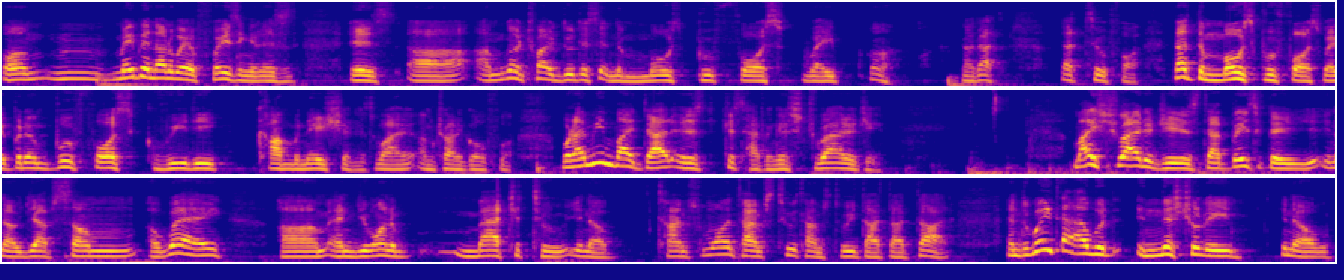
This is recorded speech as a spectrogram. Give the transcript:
or mm, maybe another way of phrasing it is is uh, I'm going to try to do this in the most brute force way. No, that's that's too far. Not the most brute force way, but a brute force greedy combination is why I'm trying to go for. What I mean by that is just having a strategy. My strategy is that basically, you know, you have some array, um, and you want to match it to, you know, times one, times two, times three, dot, dot, dot. And the way that I would initially, you know,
